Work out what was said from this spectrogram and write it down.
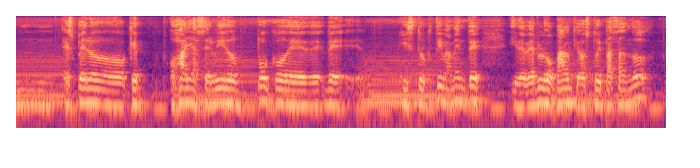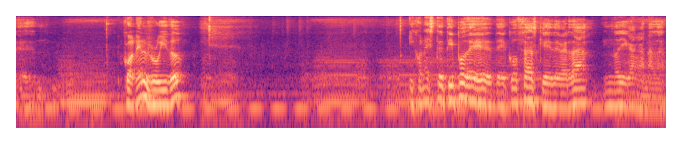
Mm, espero que os haya servido un poco de, instructivamente y de ver lo mal que os estoy pasando eh, con el ruido y con este tipo de, cosas que de verdad no llegan a nada.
